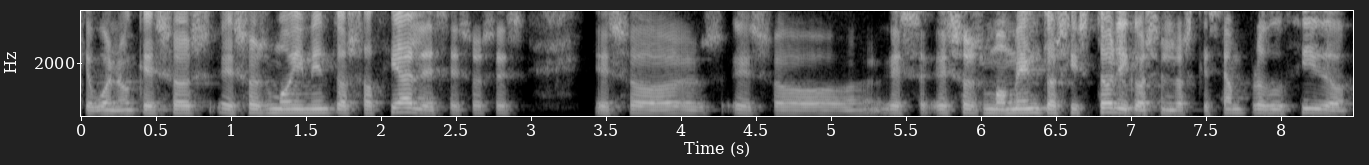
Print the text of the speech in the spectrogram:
que bueno, que esos, esos movimientos sociales, esos, esos, esos, esos momentos históricos en los que se han producido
